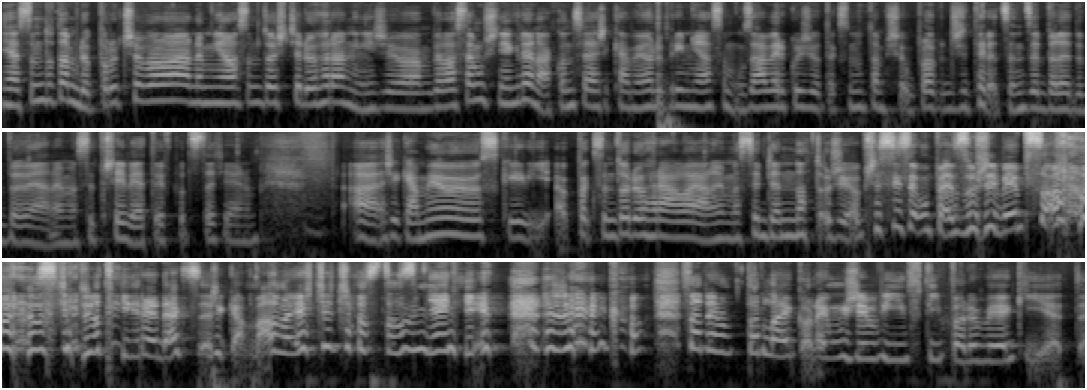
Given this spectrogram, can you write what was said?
já jsem to tam doporučovala a neměla jsem to ještě dohraný, že jo. Byla jsem už někde na konci a říkám, jo, dobrý, měla jsem u závěrku, že jo, tak jsem to tam šoupla, protože ty recenze byly, to byly, já nevím, asi tři věty v podstatě jenom. A říkám, jo, jo, skvělý. A pak jsem to dohrála, já nevím, asi den na to, že jo. Přesně jsem úplně zuřivě psala prostě do té redakce. Říkám, máme ještě čas to změnit. že jako, tady tohle jako nemůže být v té podobě, jaký je. To,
